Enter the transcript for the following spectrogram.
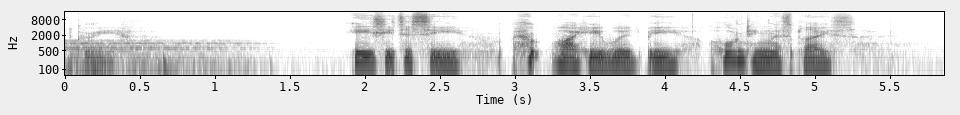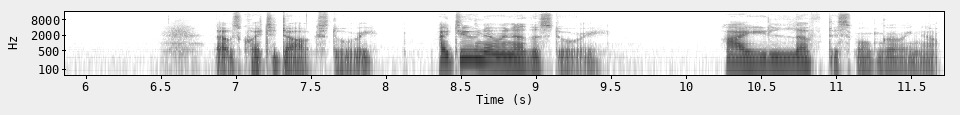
Grief. Easy to see why he would be haunting this place. That was quite a dark story. I do know another story. I loved this one growing up.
